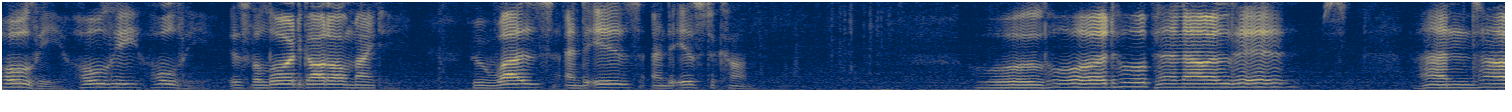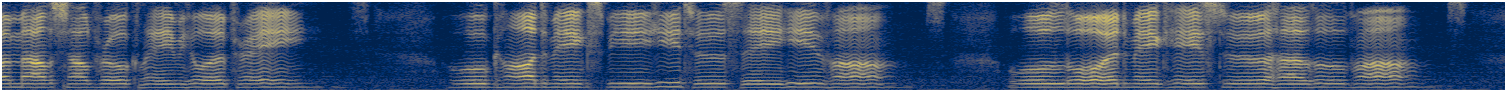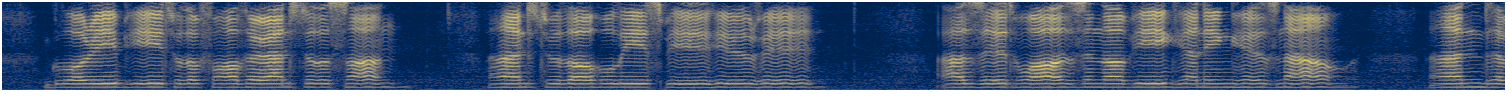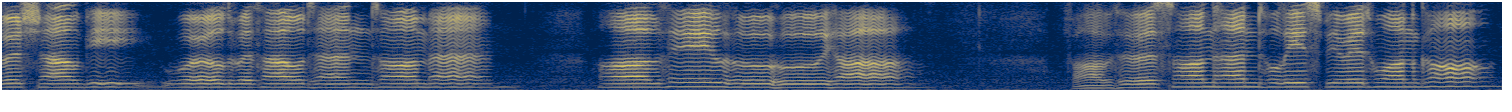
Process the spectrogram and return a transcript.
Holy, holy, holy is the Lord God Almighty, who was and is and is to come. O Lord, open our lips, and our mouth shall proclaim your praise. O God, make speed to save us. O Lord, make haste to help us. Glory be to the Father and to the Son and to the Holy Spirit as it was in the beginning is now, and ever shall be, world without end. Amen. Alleluia. Father, Son, and Holy Spirit, one God,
